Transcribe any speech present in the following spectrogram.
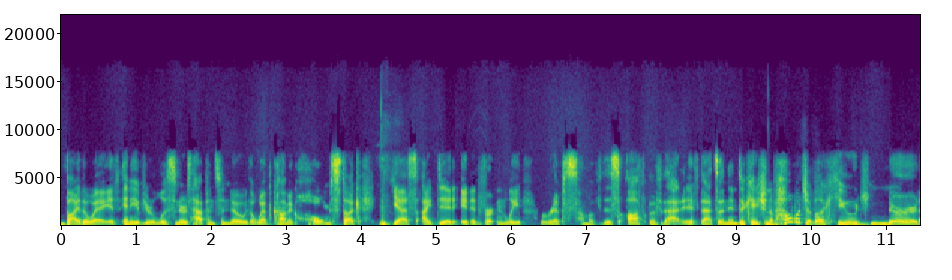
by the way, if any of your listeners happen to know the webcomic Homestuck, yes, I did inadvertently rip some of this off of that. If that's an indication of how much of a huge nerd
